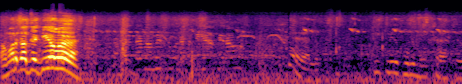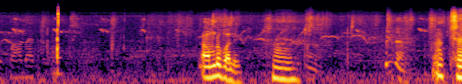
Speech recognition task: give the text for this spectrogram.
আমার কাছে কি হবে? আম্রপালি। হুম। আচ্ছা।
